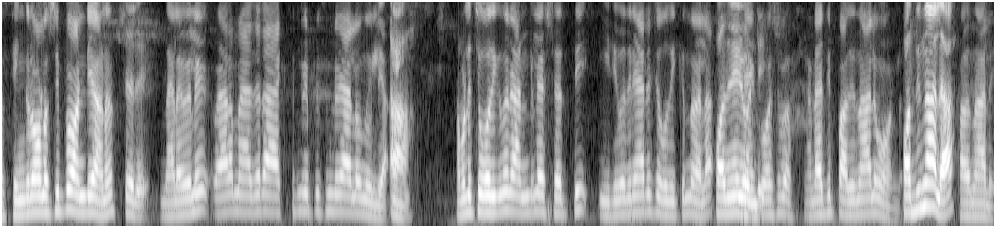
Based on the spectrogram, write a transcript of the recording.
സിംഗിൾ ഓണർഷിപ്പ് വണ്ടിയാണ്. ശരി. നിലവിൽ വേറെ മേജർ ആക്സിഡന്റ് റിപ്പീസിന്റെ കാര്യമൊന്നുമില്ല. നമ്മൾ ചോദിക്കുന്ന രണ്ട് ലക്ഷത്തി ഇരുപതിനായിരം ചോദിക്കുന്ന വില പതിനേഴ് വണ്ടി. negotiable. രണ്ടായിരത്തി പതിനാല് മോഡൽ പതിനാലാ? പതിനാല്.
